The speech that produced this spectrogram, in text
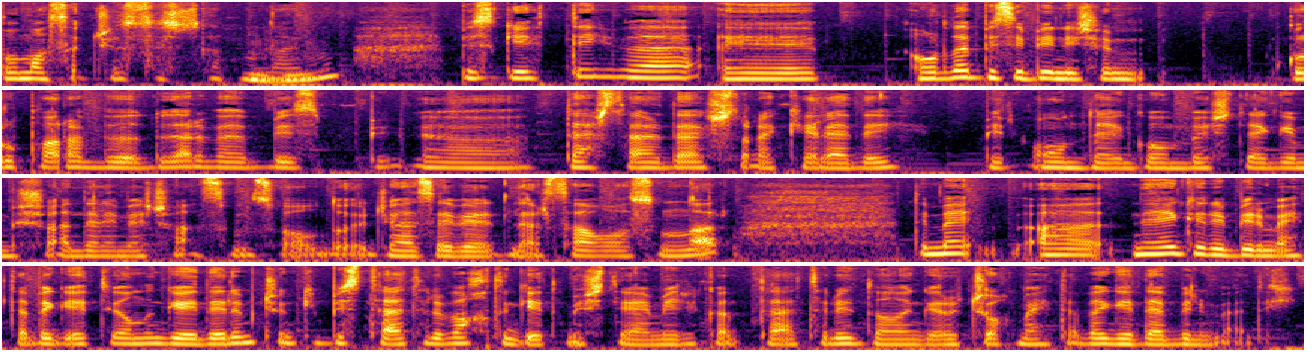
bu Massachusetts ştatındaydı. Biz getdik və e, orada bizi bir neçə qruplara böldülər və biz ə, e, dərslərdə iştirak elədik. Bir 10 dəqiqə, 15 dəqiqə müşahidə etmə şansımız oldu. İcazə verdilər, sağ olsunlar. Demək, ə, nəyə görə bir məktəbə getdik onu qeyd edim, çünki biz tətil vaxtı getmişdik Amerikada tətili ona görə çox məktəbə gedə bilmədik.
